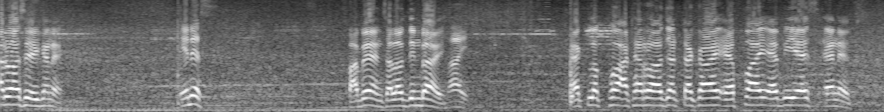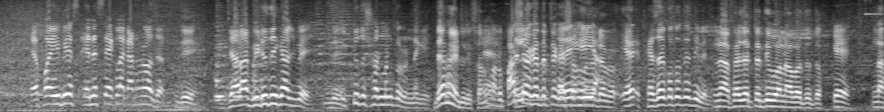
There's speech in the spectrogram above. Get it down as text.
আরও আছে এখানে এনএস। পাবেন সালাউদ্দিন ভাই। ভাই। এক লক্ষ আঠারো হাজার টাকায় এফআই এবিএস এনএফ এফআইবিএস এনএস এক লাখ আঠারো হাজার? জি। যারা ভিডিও দেখে আসবে একটু তো সম্মান করবেন নাকি? ডেফিনেটলি সম্মান। হ্যাঁ, পাঁচশো তাহলে- এক হাজার টাকা সম্মান ফেজার কততে দিবেন? না ফেজারটা দিব না আপাতত। কে? না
